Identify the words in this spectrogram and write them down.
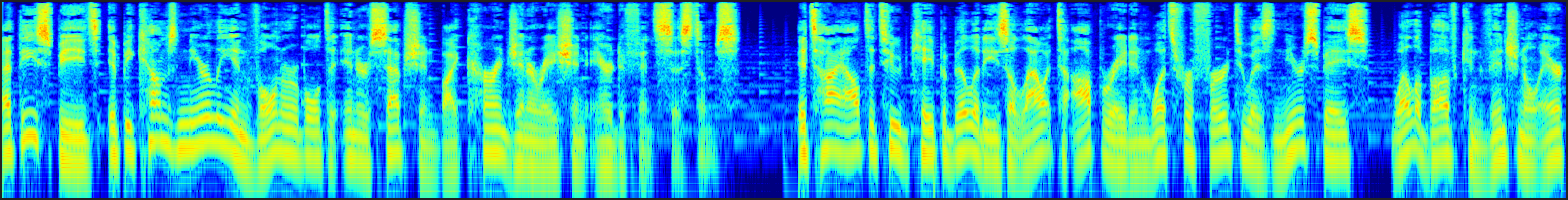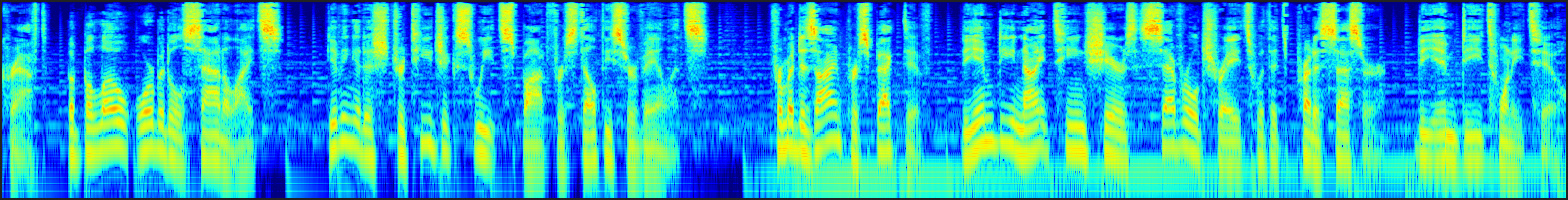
At these speeds, it becomes nearly invulnerable to interception by current-generation air defense systems. Its high-altitude capabilities allow it to operate in what's referred to as near space, well above conventional aircraft, but below orbital satellites, giving it a strategic sweet spot for stealthy surveillance. From a design perspective, the MD-19 shares several traits with its predecessor, the MD-22.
